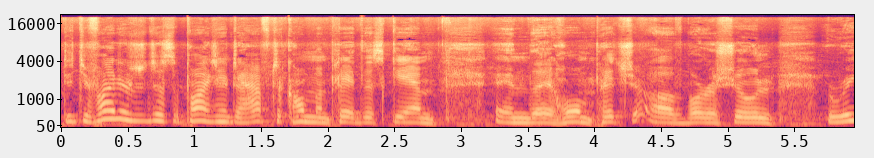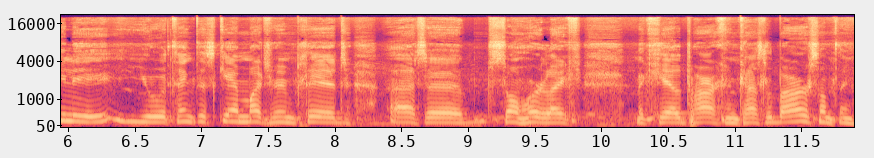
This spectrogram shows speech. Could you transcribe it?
did you find it disappointing to have to come and play this game in the home pitch of Burrishoole? Really, you would think this game might have been played at uh, somewhere like McHale Park in Castlebar or something.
